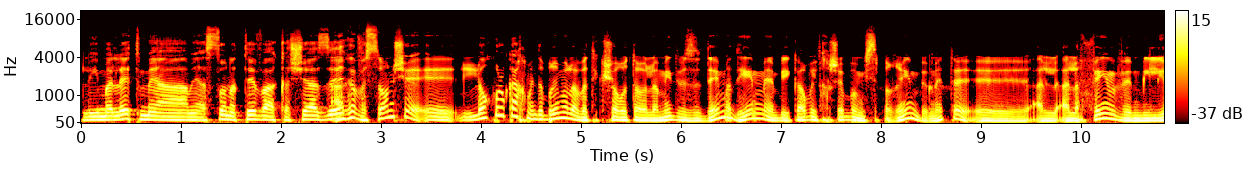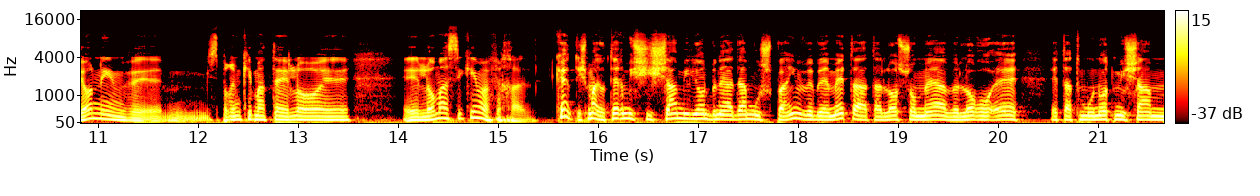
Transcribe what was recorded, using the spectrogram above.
להימלט מה, מאסון הטבע הקשה הזה. אגב, אסון שלא כל כך מדברים עליו בתקשורת העולמית, וזה די מדהים, בעיקר בהתחשב במספרים, באמת על אלפים ומיליונים, ומספרים כמעט לא, לא מעסיקים אף אחד. כן, תשמע, יותר משישה מיליון בני אדם מושפעים, ובאמת אתה לא שומע ולא רואה את התמונות משם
